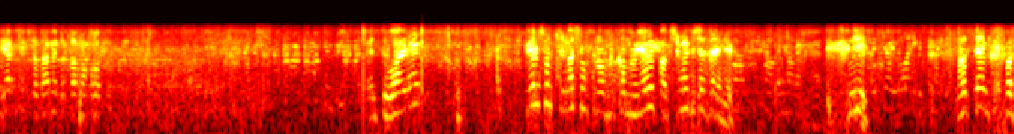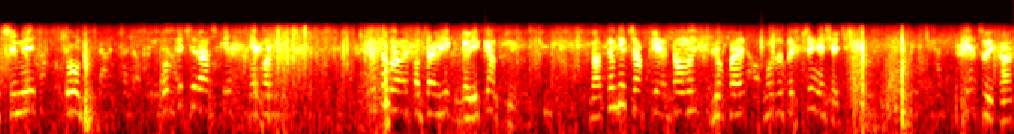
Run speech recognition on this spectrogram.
Pierwszy wsiadamy do samochodu. Ewentualnie pierwszą czynnością, którą wykonujemy, patrzymy w siedzenie. Nic. Następnie patrzymy w przód. Pod wycieraczkę nie nic. Zastosowany fotelik delikatny. Następnie trzeba pierdolnąć w dupę, może coś przyniesieć. Nie słychać.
